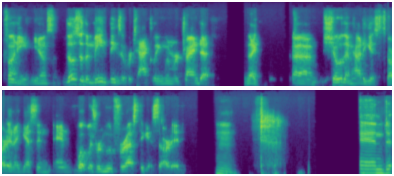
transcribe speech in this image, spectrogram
funny, you know, so those are the main things that we're tackling when we're trying to like um, show them how to get started, I guess, and, and what was removed for us to get started. Hmm. And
